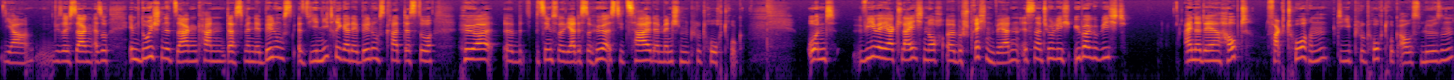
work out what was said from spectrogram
ja, wie soll ich sagen, also im Durchschnitt sagen kann, dass wenn der Bildungs, also je niedriger der Bildungsgrad, desto höher, äh, beziehungsweise ja, desto höher ist die Zahl der Menschen mit Bluthochdruck. Und wie wir ja gleich noch äh, besprechen werden, ist natürlich Übergewicht einer der Haupt Faktoren, die Bluthochdruck auslösen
